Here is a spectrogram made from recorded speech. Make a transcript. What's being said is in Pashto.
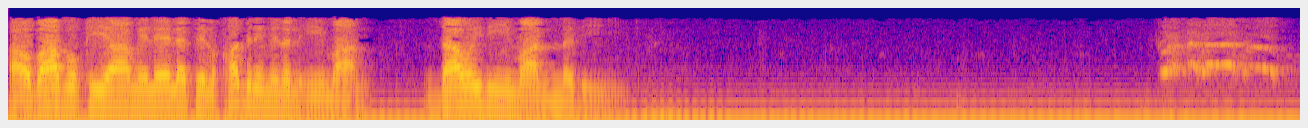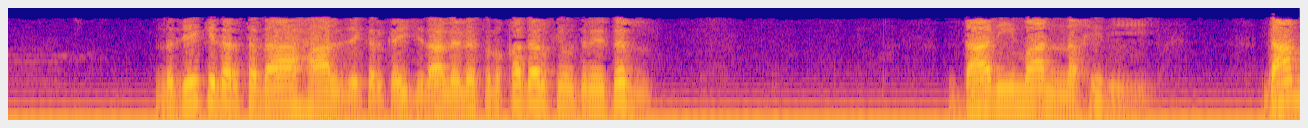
او باب قیام لیلۃ القدر من الايمان دا وی دی ایمان ندی ندی کې درته دا حال ذکر کوي چې دا ليله القدر کې درې دل دا ایمان نخې دي دام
